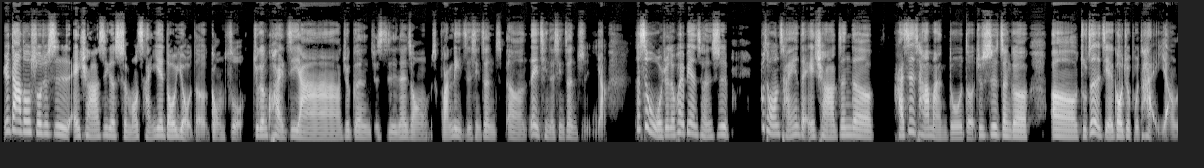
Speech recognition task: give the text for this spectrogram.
因为大家都说，就是 HR 是一个什么产业都有的工作，就跟会计啊，就跟就是那种管理职、行政呃内勤的行政职一样。但是我觉得会变成是，不同产业的 HR 真的还是差蛮多的，就是整个呃组织的结构就不太一样了。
